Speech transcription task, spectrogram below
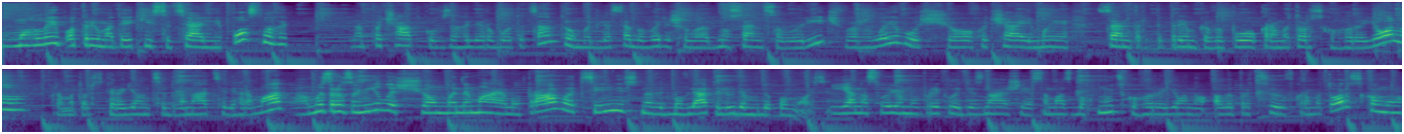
могли б отримати якісь соціальні послуги. На початку взагалі роботи центру ми для себе вирішили одну сенсову річ, важливу, що хоча і ми центр підтримки ВПО Краматорського району, Краматорський район це 12 громад. Ми зрозуміли, що ми не маємо права ціннісно відмовляти людям в допомозі. І я на своєму прикладі знаю, що я сама з Бахмутського району, але працюю в Краматорському.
